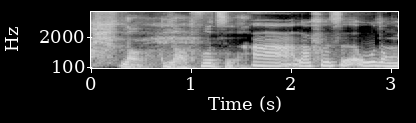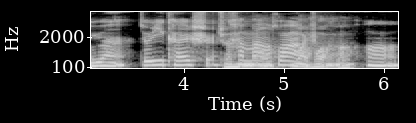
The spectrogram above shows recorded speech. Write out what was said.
老老夫子啊，老夫子、乌龙院，就是一开始看漫画，漫画啊，嗯。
